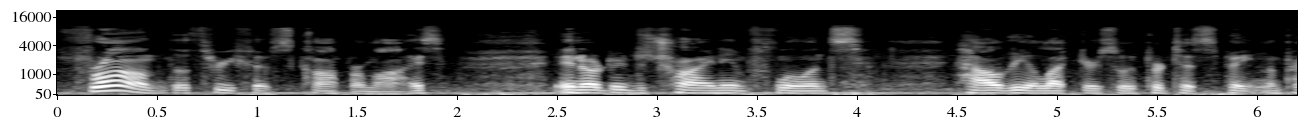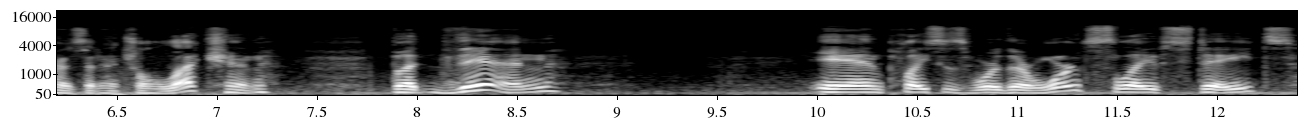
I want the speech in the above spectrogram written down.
from the Three Fifths Compromise in order to try and influence how the electors would participate in the presidential election. But then, in places where there weren't slave states,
